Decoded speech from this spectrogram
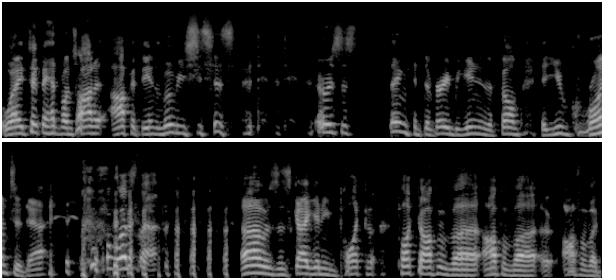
when I took the headphones on off at the end of the movie, she says, there was this thing at the very beginning of the film that you grunted at. what was that? Uh, it was this guy getting plucked plucked off of uh off of a off of a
